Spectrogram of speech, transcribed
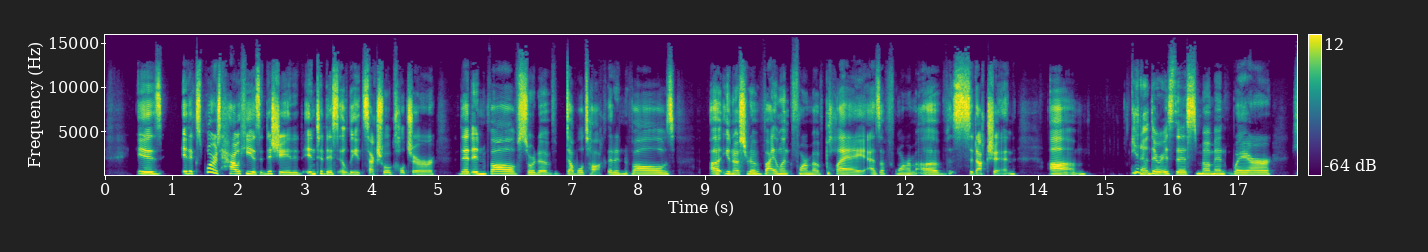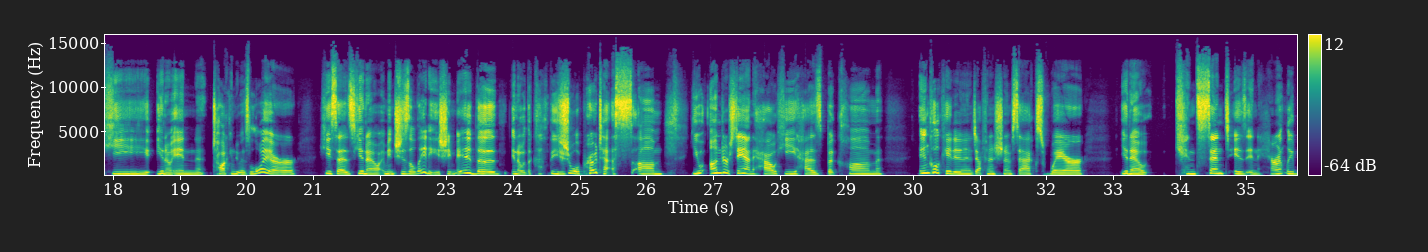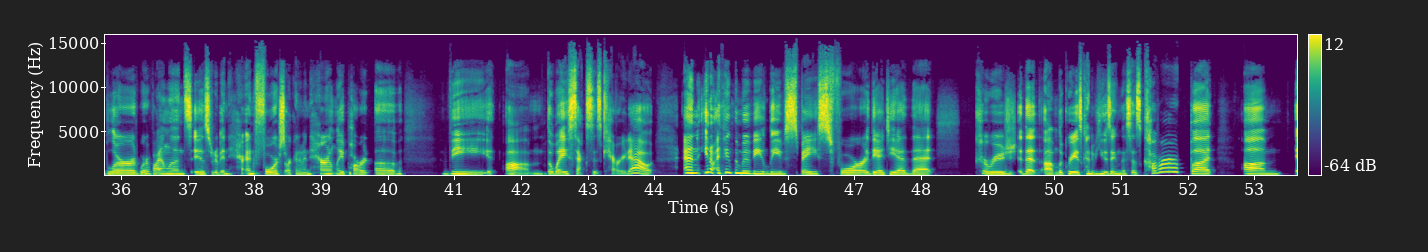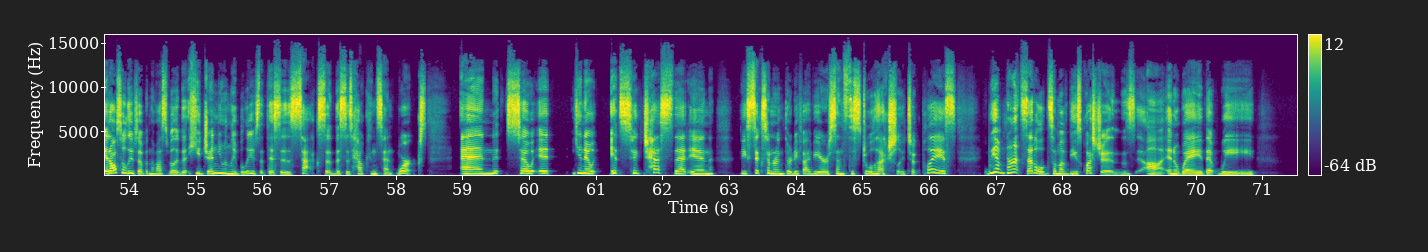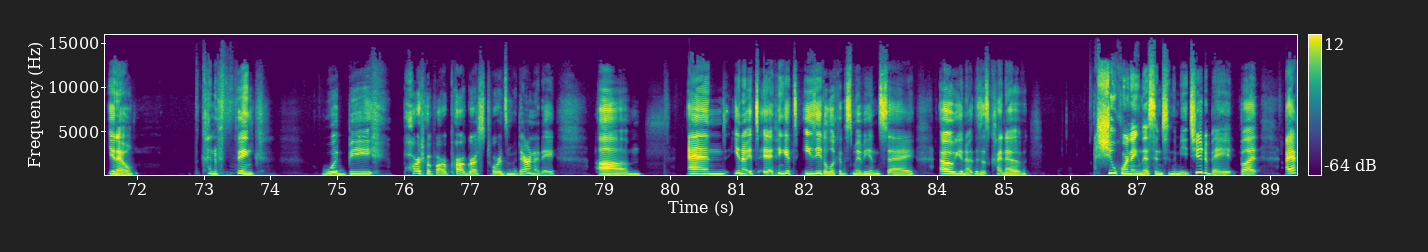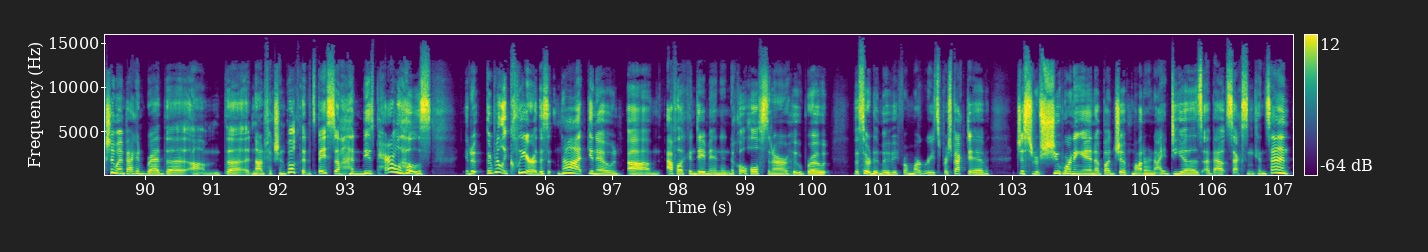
is it explores how he is initiated into this elite sexual culture that involves sort of double talk that involves a you know sort of violent form of play as a form of seduction um you know there is this moment where he, you know, in talking to his lawyer, he says, you know, I mean, she's a lady. She made the, you know, the, the usual protests. Um, you understand how he has become inculcated in a definition of sex where, you know, consent is inherently blurred, where violence is sort of in, and force are kind of inherently part of the um the way sex is carried out and you know, I think the movie leaves space for the idea that Carouge that um, Le Gris is kind of using this as cover, but um, it also leaves open the possibility that he genuinely believes that this is sex and this is how consent works. And so it, you know, it suggests that in the 635 years since this duel actually took place, we have not settled some of these questions uh, in a way that we, you know, kind of think would be part of our progress towards modernity. Um, and you know, it's I think it's easy to look at this movie and say, oh, you know, this is kind of shoehorning this into the Me Too debate, but I actually went back and read the um, the nonfiction book that it's based on. These parallels, you know, they're really clear. This is not, you know, um, Affleck and Damon and Nicole Holofcener who wrote the third of the movie from Marguerite's perspective just sort of shoehorning in a bunch of modern ideas about sex and consent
